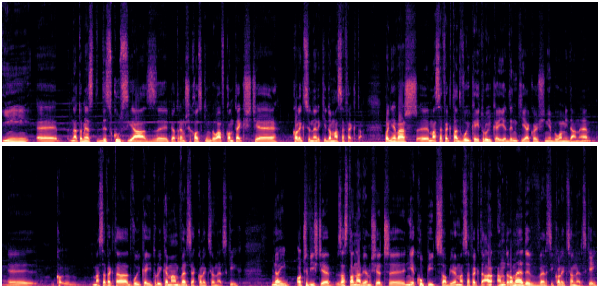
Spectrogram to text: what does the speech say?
I natomiast dyskusja z Piotrem Szychowskim była w kontekście kolekcjonerki do Mass Effecta. Ponieważ Mass Effecta dwójkę i trójkę, jedynki jakoś nie było mi dane, Mass Effecta dwójkę i trójkę mam w wersjach kolekcjonerskich. No i oczywiście zastanawiam się, czy nie kupić sobie Mass Effecta Andromedy w wersji kolekcjonerskiej.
